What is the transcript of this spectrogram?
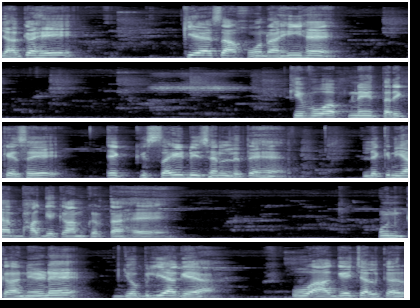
या कहें कि ऐसा होना ही है। कि वो अपने तरीके से एक सही डिसीज़न लेते हैं, लेकिन यह भाग्य काम करता है। उनका निर्णय जो भी लिया गया, वो आगे चलकर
